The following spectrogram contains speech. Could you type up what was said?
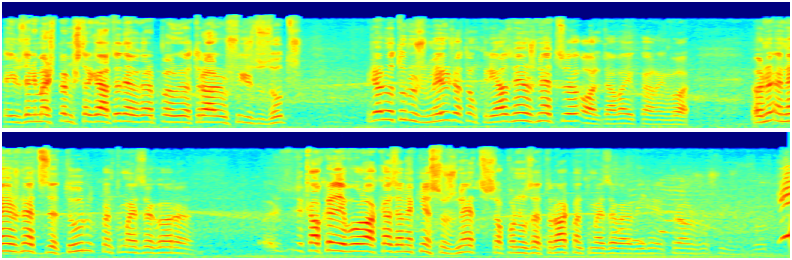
Tenho os animais para me estragar tudo, é agora para aturar os filhos dos outros. Já não aturo os meus, já estão criados, nem os netos. Olha, já vai o carro embora. Nem os netos aturo, quanto mais agora. Qualquer dia vou lá à casa, já nem conheço os netos, só para nos aturar, quanto mais agora vir aturar os filhos dos outros.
